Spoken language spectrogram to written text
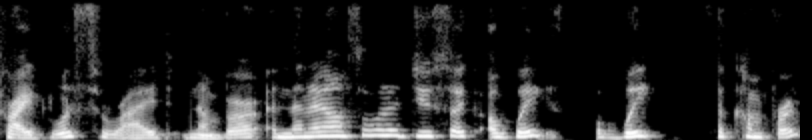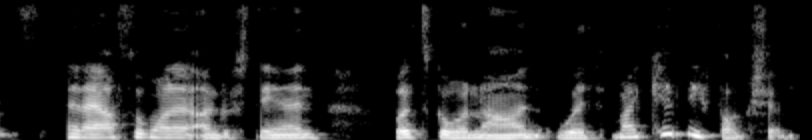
triglyceride number. And then I also want to do like a weight, a weight circumference. And I also want to understand what's going on with my kidney function.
